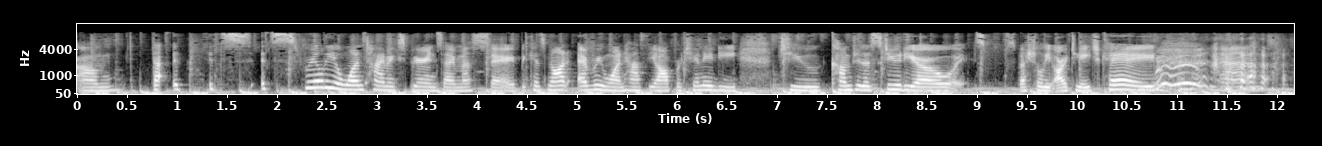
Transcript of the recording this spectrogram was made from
um, that it, it's it's really a one-time experience, I must say, because not everyone has the opportunity to come to the studio especially RTHK, and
